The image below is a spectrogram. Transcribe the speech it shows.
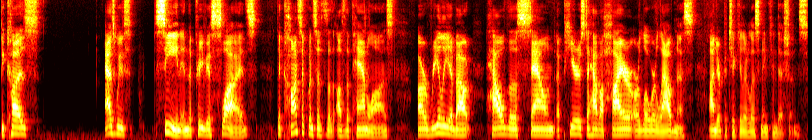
Because, as we've seen in the previous slides, the consequences of the, of the pan laws are really about how the sound appears to have a higher or lower loudness under particular listening conditions.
